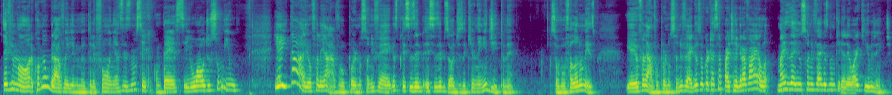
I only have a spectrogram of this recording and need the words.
teve uma hora, como eu gravo ele no meu telefone, às vezes não sei o que acontece, o áudio sumiu. E aí tá, eu falei, ah, vou pôr no Sony Vegas, porque esses, esses episódios aqui eu nem edito, né? Só vou falando mesmo. E aí eu falei, ah, vou pôr no Sony Vegas, vou cortar essa parte e regravar ela. Mas aí o Sony Vegas não queria ler o arquivo, gente.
